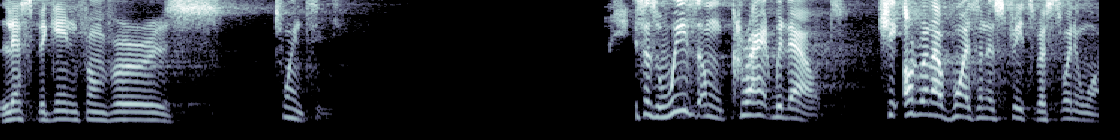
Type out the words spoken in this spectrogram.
Let's begin from verse 20. It says, Wisdom cried without. She uttered her voice on the streets, verse 21.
